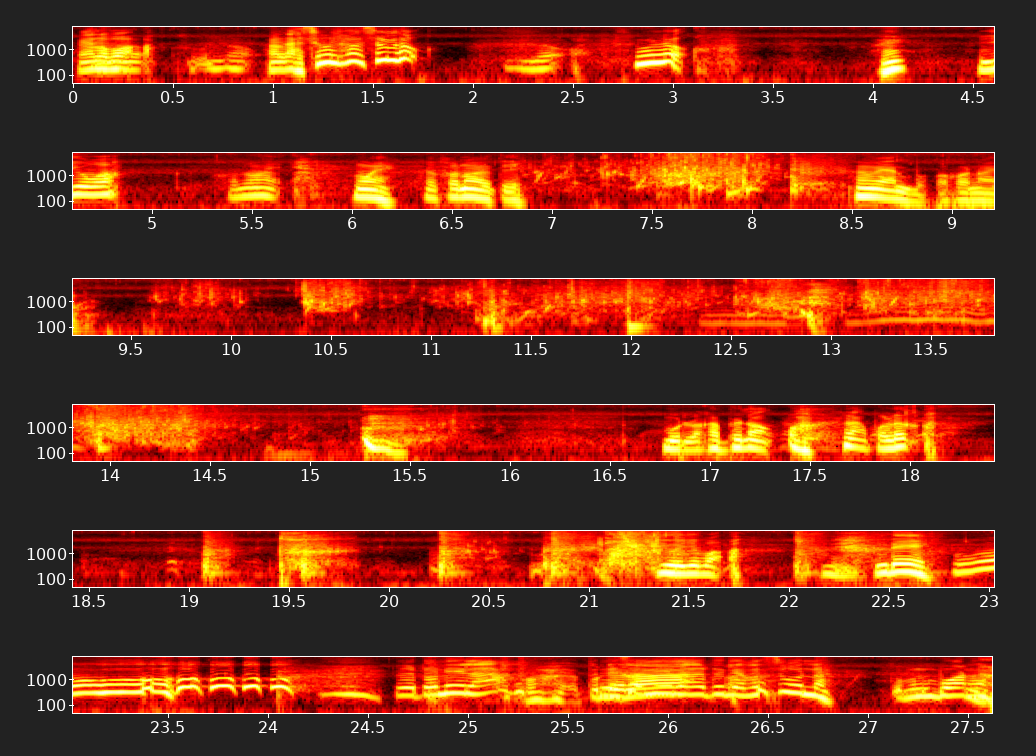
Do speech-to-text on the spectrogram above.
แม่นแล้วปะซุนแล้วอะไรสู้แล้วสู้แล้วแล้วสู้แล้วเฮ้ยอยู่วะขอหน่อยห่วยแล้วก็น้อยตีแม่นบอกว่าเขาน้อยหมดแล้วครับพี่น้องโอ้ยหนักปลึก อยู่จะบอกเด้โอ้โหเออตัวนี้ละโอ้ยตัวนี้ละตัวนี้ละตัวนี้มันสุ่นอะตัวมันบ้วนน่ะ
